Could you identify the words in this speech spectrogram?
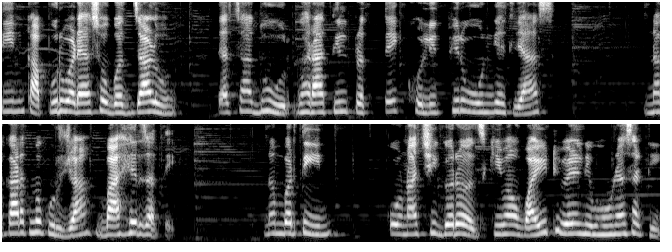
तीन कापूरवड्यासोबत जाळून त्याचा धूर घरातील प्रत्येक खोलीत फिरवून घेतल्यास नकारात्मक ऊर्जा बाहेर जाते. नंबर तीन कोणाची गरज किंवा वाईट वेळ निभवण्यासाठी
